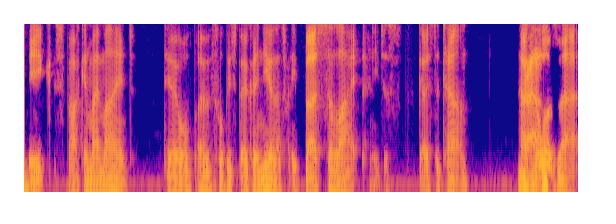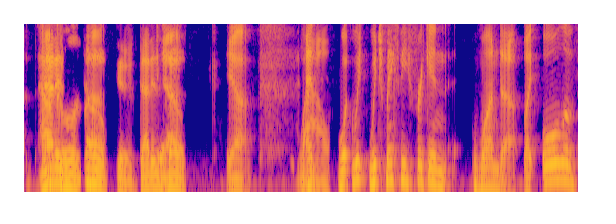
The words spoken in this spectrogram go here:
speak spark in my mind. The old oaths will be spoken in you. And that's when he bursts a light and he just goes to town. How cool is that? How that is cool is that? dope, dude. That is Yeah. dope. Yeah. Wow. What which, which makes me freaking wonder. Like all of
